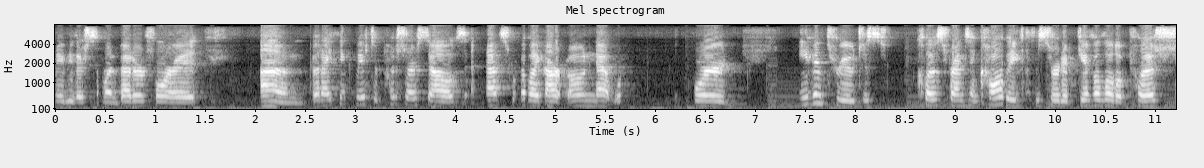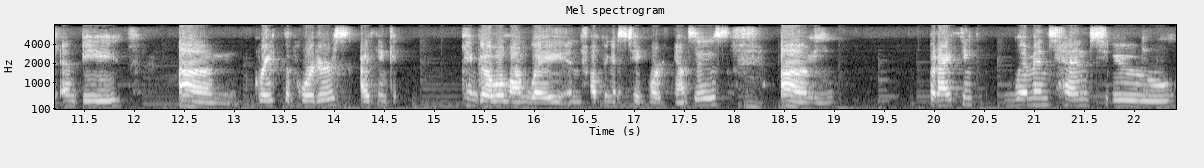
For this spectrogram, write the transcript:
Maybe there's someone better for it. Um, but I think we have to push ourselves, and that's where like our own network support, even through just close friends and colleagues, to sort of give a little push and be um, great supporters. I think can go a long way in helping us take more chances. Um, but I think women tend to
